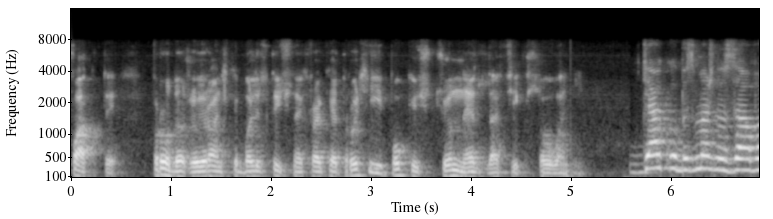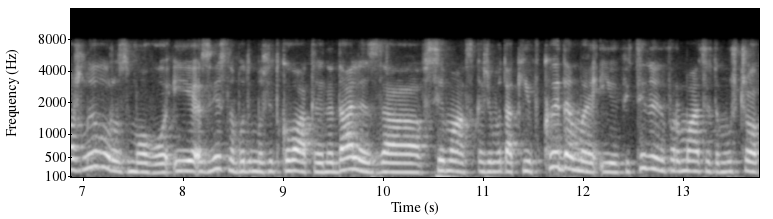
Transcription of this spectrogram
факти продажу іранських балістичних ракет Росії поки що не зафіксовані. Дякую безмежно за важливу розмову. І звісно, будемо слідкувати надалі за всіма, скажімо так, і вкидами, і офіційною інформацією, тому що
